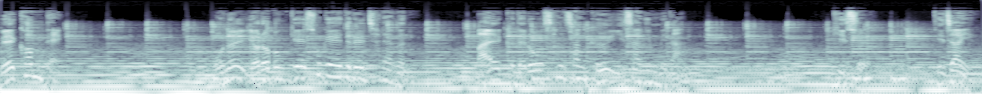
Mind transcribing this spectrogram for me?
웰컴백. 오늘 여러분께 소개해드릴 차량은 말 그대로 상상 그 이상입니다. 기술, 디자인,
